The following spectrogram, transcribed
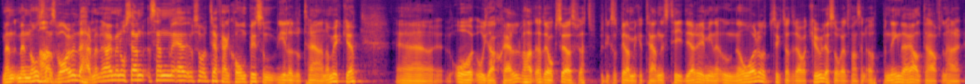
Men, men någonstans var det väl det här. Men, ja, men och sen, sen eh, så träffade jag en kompis som gillade att träna mycket. Eh, och, och jag själv hade, hade också jag, liksom spelat mycket tennis tidigare i mina unga år och tyckte att det där var kul. Jag såg att det fanns en öppning där jag alltid haft den här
